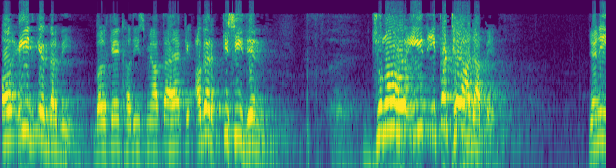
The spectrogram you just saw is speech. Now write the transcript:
اور عید کے اندر بھی، بلکہ ایک حدیث میں آتا ہے کہ اگر کسی دن جمعہ اور عید اکٹھے آ جاتے یعنی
